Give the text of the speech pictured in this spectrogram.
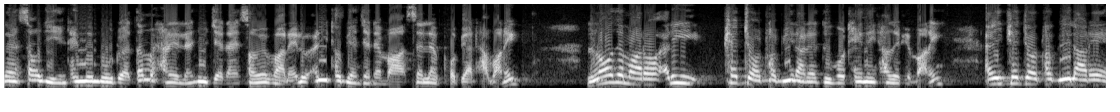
ကန်စောင့်ကြည့်ရင်ထိန်းသိမ်းဖို့အတွက်သတ်မှတ်ထားတဲ့လမ်းညွှန်ချက်တိုင်းဆောင်ရွက်ပါတယ်လို့အဲ့ဒီထုတ်ပြန်ချက်ထဲမှာဆက်လက်ဖော်ပြထားပါတယ်။လောလောဆယ်မှာတော့အဲ့ဒီ ဖျက်ကျော်ထွက်ပြေးလာတဲ့သူကိုထိန်းသိမ်းထားဆဲဖြစ်ပါတယ်။အဲ့ဒီဖျက်ကျော်ထွက်ပြေးလာတဲ့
